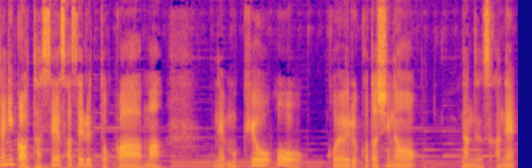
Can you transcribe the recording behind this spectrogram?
何かを達成させるとかまあね目標を超える今年の何ですかね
